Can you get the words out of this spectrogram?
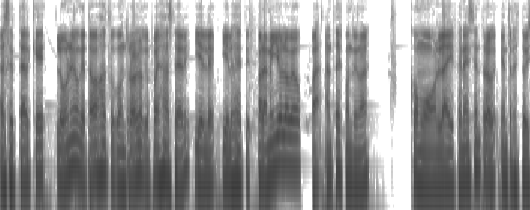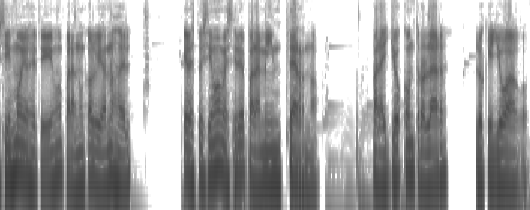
aceptar que lo único que está bajo tu control es lo que puedes hacer y el, y el objetivo. Para mí yo lo veo, antes de continuar, como la diferencia entre, entre estoicismo y objetivismo, para nunca olvidarnos de él. El estoicismo me sirve para mí interno, para yo controlar lo que yo hago.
